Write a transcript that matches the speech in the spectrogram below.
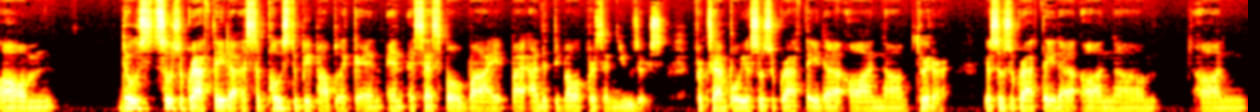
um, those social graph data are supposed to be public and, and accessible by by other developers and users. For example your social graph data on um, twitter your social graph data on um, on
